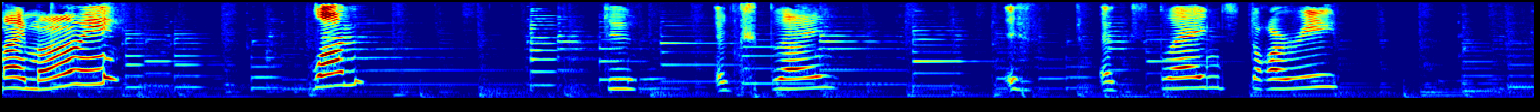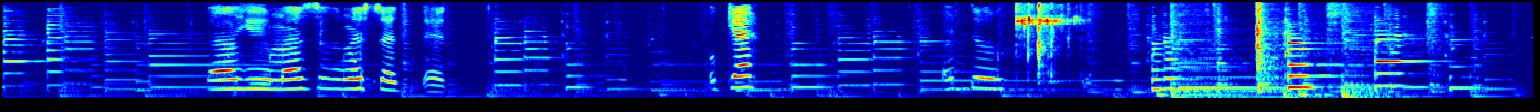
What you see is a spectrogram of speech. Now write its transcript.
my mommy want to explain explain story. Now you must listen it. Okay? I do.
